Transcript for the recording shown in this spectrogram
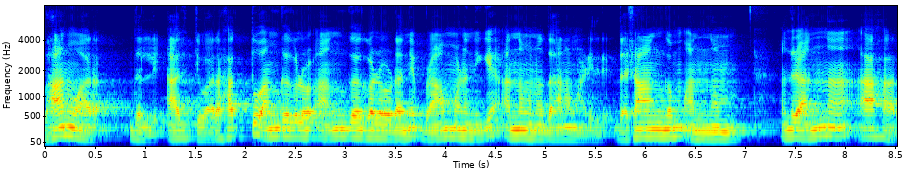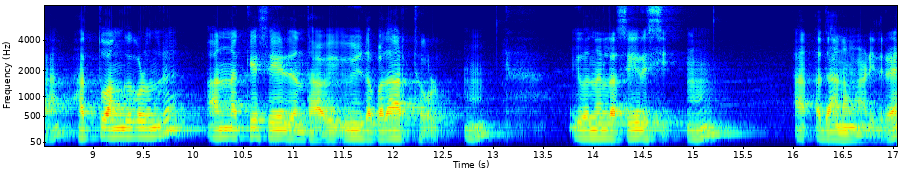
ಭಾನುವಾರದಲ್ಲಿ, ಆದಿತ್ಯವಾರ ಹತ್ತು ಅಂಗಗಳ, ಅಂಗಗಳೊಡನೆ ಬ್ರಾಹ್ಮಣನಿಗೆ ಅನ್ನವನ್ನು ದಾನ ಮಾಡಿದರೆ. ದಶಾಂಗಂ ಅನ್ನಂ. ಅಂದರೆ ಅನ್ನ, ಆಹಾರ, ಹತ್ತು ಅಂಗಗಳು ಅಂದರೆ ಅನ್ನಕ್ಕೆ ಸೇರಿದಂತಹ ವಿವಿಧ ಪದಾರ್ಥಗಳು ಇವನ್ನೆಲ್ಲ ಸೇರಿಸಿ ದಾನ ಮಾಡಿದರೆ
